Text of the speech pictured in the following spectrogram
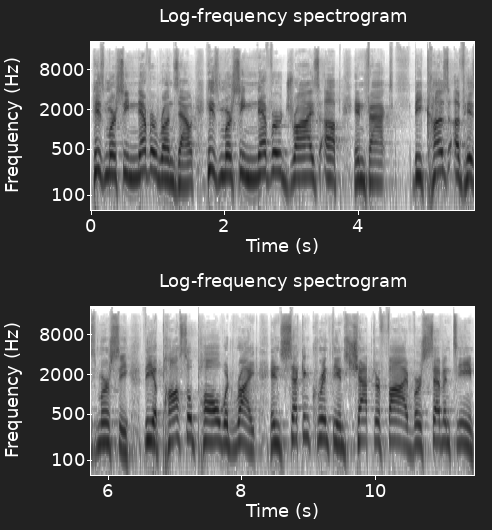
His mercy never runs out. His mercy never dries up. In fact, because of his mercy, the apostle Paul would write in 2 Corinthians chapter 5 verse 17,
